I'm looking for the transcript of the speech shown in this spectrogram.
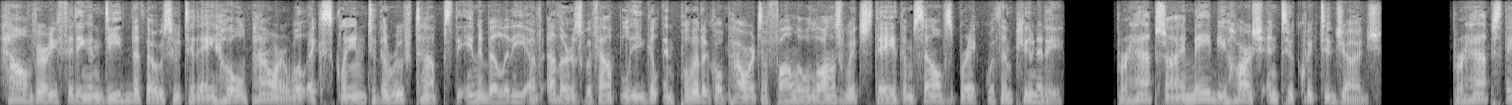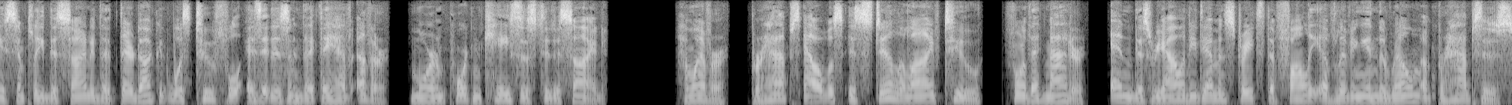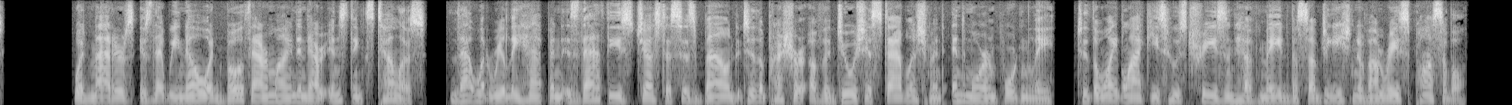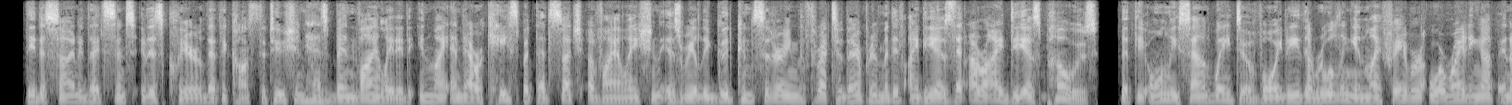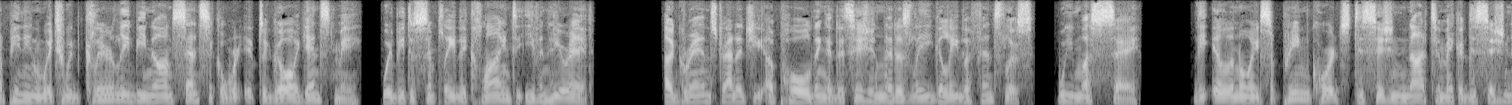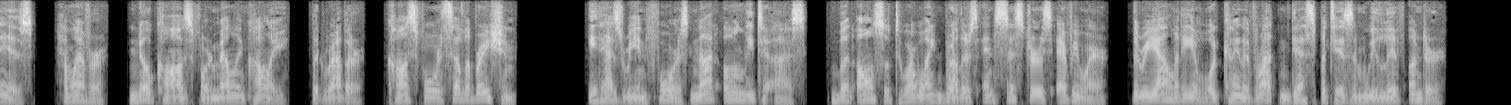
How very fitting indeed that those who today hold power will exclaim to the rooftops the inability of others without legal and political power to follow laws which they themselves break with impunity. Perhaps I may be harsh and too quick to judge. Perhaps they simply decided that their docket was too full as it is and that they have other, more important cases to decide. However, perhaps Elvis is still alive too, for that matter, and this reality demonstrates the folly of living in the realm of perhapses. What matters is that we know what both our mind and our instincts tell us, that what really happened is that these justices bowed to the pressure of the Jewish establishment and more importantly, to the white lackeys whose treason have made the subjugation of our race possible they decided that since it is clear that the Constitution has been violated in my and our case but that such a violation is really good considering the threat to their primitive ideas that our ideas pose, that the only sound way to avoid either ruling in my favor or writing up an opinion which would clearly be nonsensical were it to go against me, would be to simply decline to even hear it. A grand strategy upholding a decision that is legally defenseless, we must say, the Illinois Supreme Court's decision not to make a decision is, however, no cause for melancholy, but rather, cause for celebration. It has reinforced not only to us, but also to our white brothers and sisters everywhere, the reality of what kind of rotten despotism we live under.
